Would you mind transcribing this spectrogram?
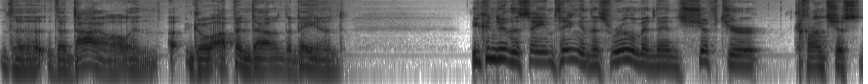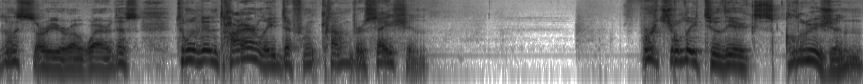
the, the dial and uh, go up and down the band. You can do the same thing in this room and then shift your consciousness or your awareness to an entirely different conversation, virtually to the exclusion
